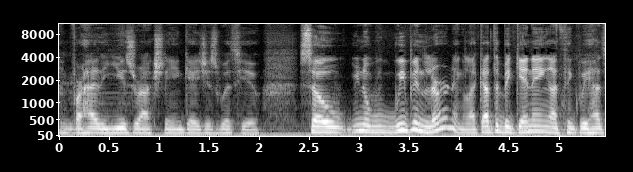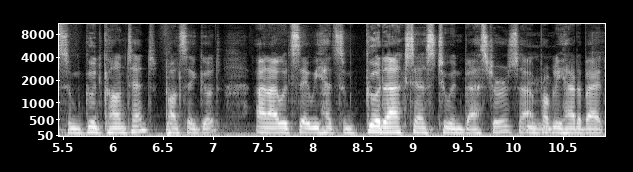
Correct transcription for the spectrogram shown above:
mm-hmm. for how the user actually engages with you. So, you know, we've been learning. Like at the beginning, I think we had some good content, I'll say good. And I would say we had some good access to investors. I mm-hmm. probably had about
